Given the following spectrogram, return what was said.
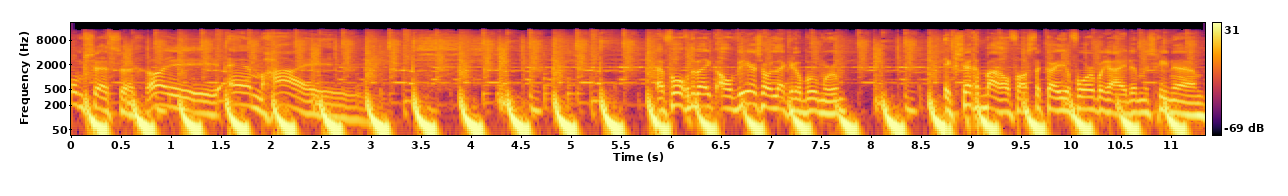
Pompset zeg. Hoi, M High. En volgende week alweer zo'n lekkere boomroom. Ik zeg het maar alvast, dan kan je je voorbereiden. Misschien eh, een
